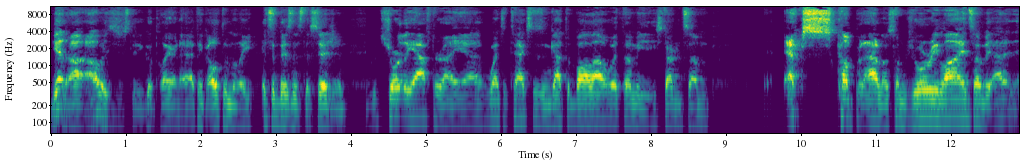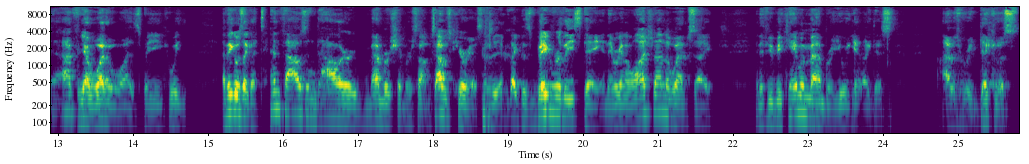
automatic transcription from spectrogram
yeah, no, always just a good player. And I think ultimately it's a business decision shortly after I uh, went to Texas and got the ball out with him, he, he started some X company, I don't know, some jewelry line, some I, I forget what it was, but he, we, I think it was like a ten thousand dollar membership or something. So I was curious. It was, it was like this big release date, and they were going to launch it on the website. And if you became a member, you would get like this. I was a ridiculous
